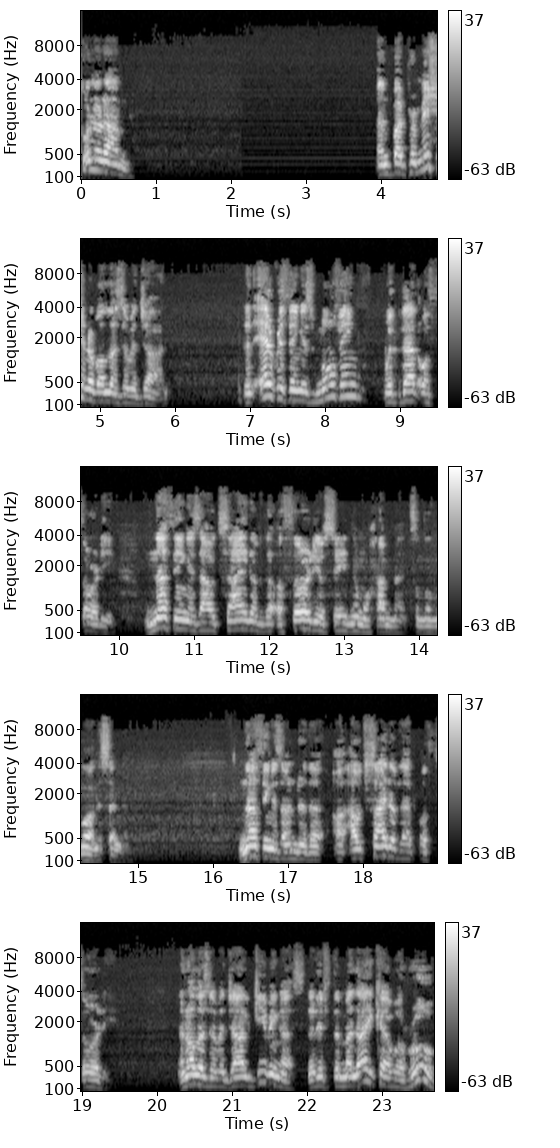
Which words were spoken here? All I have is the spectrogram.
kullun And by permission of Allah that everything is moving with that authority. Nothing is outside of the authority of Sayyidina Muhammad Nothing is under the uh, outside of that authority. And Allah giving us that if the malaika were ruh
